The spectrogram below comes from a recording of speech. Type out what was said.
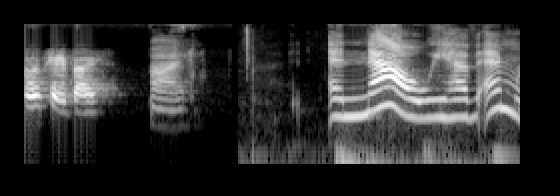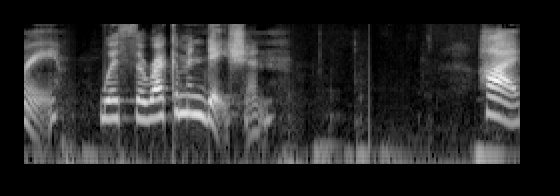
Okay, bye. Bye. And now we have Emery with the recommendation. Hi,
